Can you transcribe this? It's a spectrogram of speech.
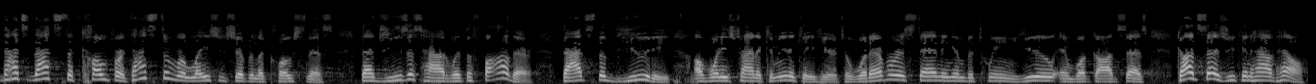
that's that's the comfort. That's the relationship and the closeness that Jesus had with the Father. That's the beauty of what he's trying to communicate here to whatever is standing in between you and what God says. God says you can have health.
